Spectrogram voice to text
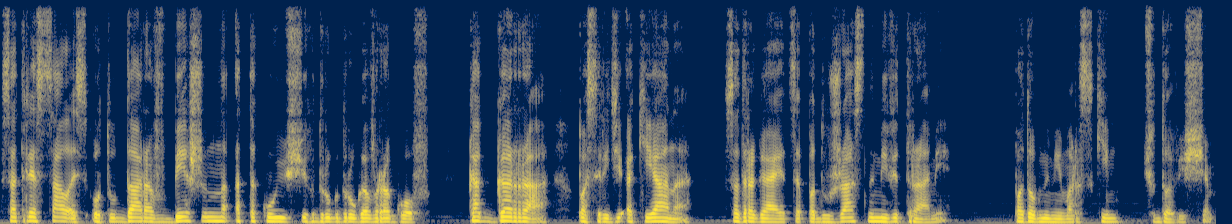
сотрясалось от ударов бешено атакующих друг друга врагов, как гора посреди океана содрогается под ужасными ветрами, подобными морским чудовищам.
